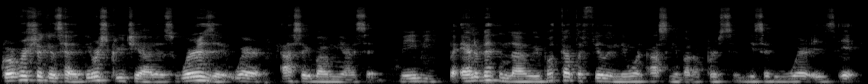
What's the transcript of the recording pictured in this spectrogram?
Grover shook his head. They were screeching at us. Where is it? Where? Asking about me, I said. Maybe. But Annabeth and I, we both got the feeling they weren't asking about a person. They said, Where is it?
